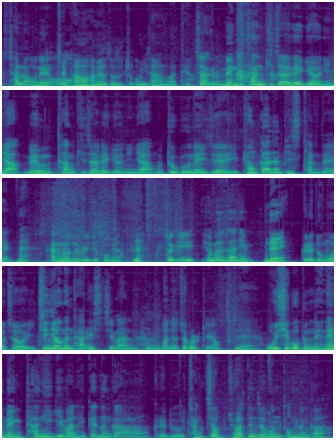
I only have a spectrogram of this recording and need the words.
잘 나오네요. 제 방어하면서도 조금 이상한 것 같아요. 자, 그럼 맹탕 기자회견이냐, 매운탕 기자회견이냐, 뭐 두 분의 이제 이 평가는 비슷한데, 네. 강론으로 이제 보면. 네. 저기, 현 변호사님, 네. 그래도 뭐 저 진영은 다르시지만 한번 여쭤볼게요. 네. 55분 내내 맹탕이기만 했겠는가? 그래도 장점, 좋았던 점은 없는가?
